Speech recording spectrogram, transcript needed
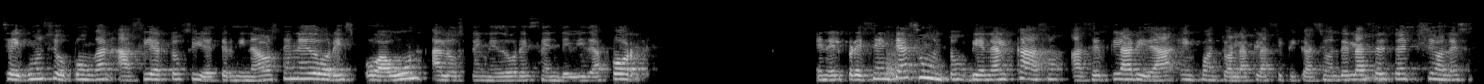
según se opongan a ciertos y determinados tenedores o aún a los tenedores en debida forma. En el presente asunto viene al caso hacer claridad en cuanto a la clasificación de las excepciones en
